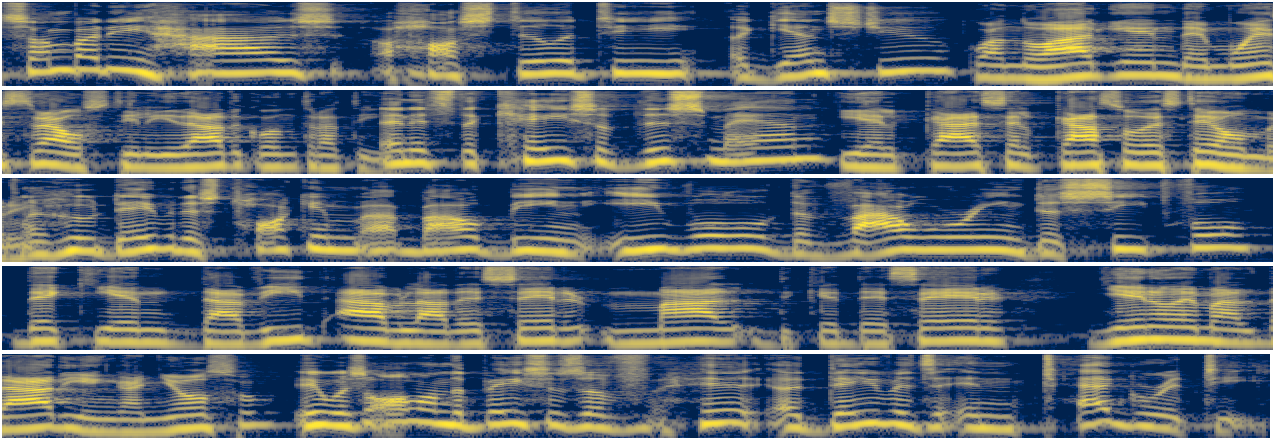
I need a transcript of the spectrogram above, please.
somebody has hostility against you, Cuando alguien demuestra hostilidad contra ti. and it's the case of this man Y el, es el caso de este hombre, who David is talking about being evil, devouring, deceitful. de quien David habla de ser mal, de que- de ser lleno de maldad y engañoso. It was all on the basis of hi uh, David's integrity.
